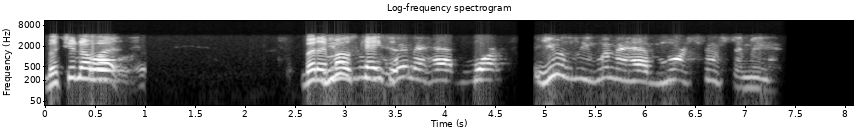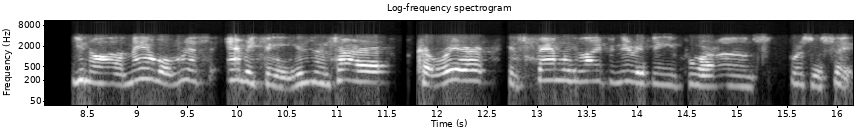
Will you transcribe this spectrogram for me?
but you know so, what? But in most cases, women have more. Usually, women have more sense than men. You know, a man will risk everything, his entire career, his family life, and everything for um for some sex.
